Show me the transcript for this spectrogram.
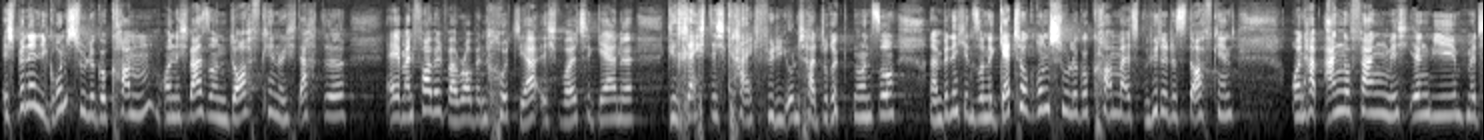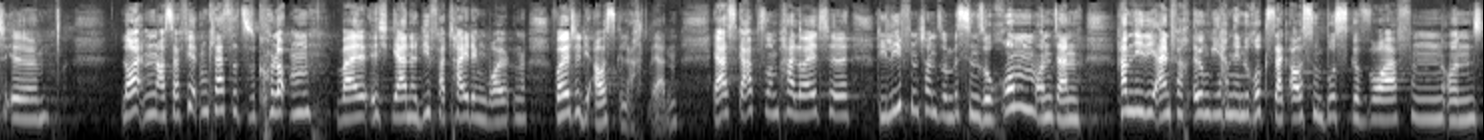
Ich bin in die Grundschule gekommen und ich war so ein Dorfkind und ich dachte, ey, mein Vorbild war Robin Hood, ja. Ich wollte gerne Gerechtigkeit für die Unterdrückten und so. Und dann bin ich in so eine Ghetto-Grundschule gekommen als behütetes Dorfkind und habe angefangen, mich irgendwie mit äh, Leuten aus der vierten Klasse zu kloppen, weil ich gerne die verteidigen wollten, wollte, die ausgelacht werden. Ja, es gab so ein paar Leute, die liefen schon so ein bisschen so rum und dann haben die die einfach irgendwie, haben den Rucksack aus dem Bus geworfen und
